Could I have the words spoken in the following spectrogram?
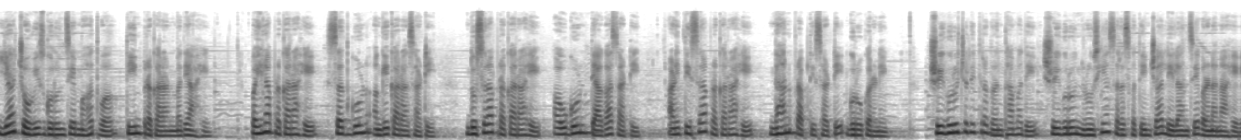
या चोवीस गुरूंचे महत्त्व तीन प्रकारांमध्ये आहे. पहिला प्रकार आहे सद्गुण अंगीकारासाठी. दुसरा प्रकार आहे अवगुण त्यागासाठी आणि तिसरा प्रकार आहे ज्ञानप्राप्तीसाठी गुरु करणे. श्री गुरुचरित्र ग्रंथामध्ये श्री गुरु नृसिंह सरस्वतींच्या लीलांचे वर्णन आहे.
